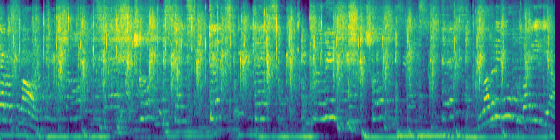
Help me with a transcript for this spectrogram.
Ярослав. Лавренюк Марія.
